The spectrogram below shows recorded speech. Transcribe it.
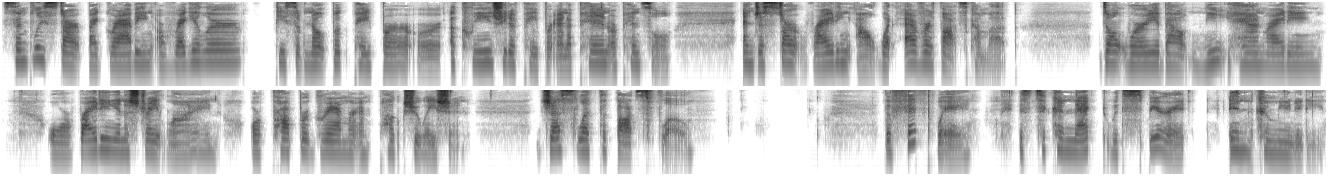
Simply start by grabbing a regular piece of notebook paper or a clean sheet of paper and a pen or pencil and just start writing out whatever thoughts come up. Don't worry about neat handwriting or writing in a straight line or proper grammar and punctuation. Just let the thoughts flow. The fifth way is to connect with spirit in community.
